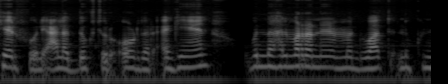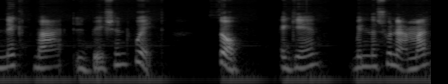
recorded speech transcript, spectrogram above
carefully على الدكتور order again وبدنا هالمرة نعمل وات نكونكت مع البيشنت ويت so again بدنا شو نعمل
